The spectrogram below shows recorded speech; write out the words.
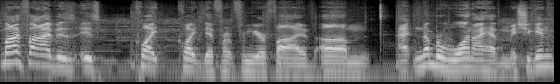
my five is is quite quite different from your five. Um, at number one, I have Michigan.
